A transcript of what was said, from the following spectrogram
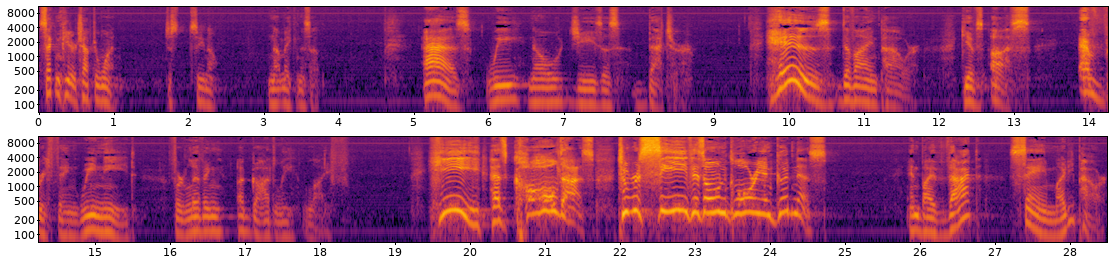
2 Peter chapter 1, just so you know. I'm not making this up. As we know Jesus better, his divine power gives us everything we need for living a godly life. He has called us to receive His own glory and goodness. And by that same mighty power,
